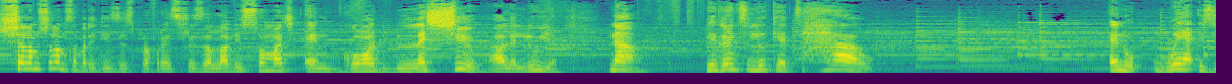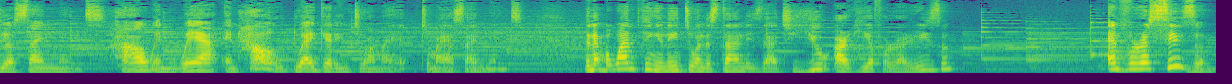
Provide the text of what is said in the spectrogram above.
Shalom, shalom, somebody. This is Prophetess Triz. I love you so much and God bless you. Hallelujah. Now, we're going to look at how and where is your assignment? How and where and how do I get into my to my assignment? The number one thing you need to understand is that you are here for a reason and for a season.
